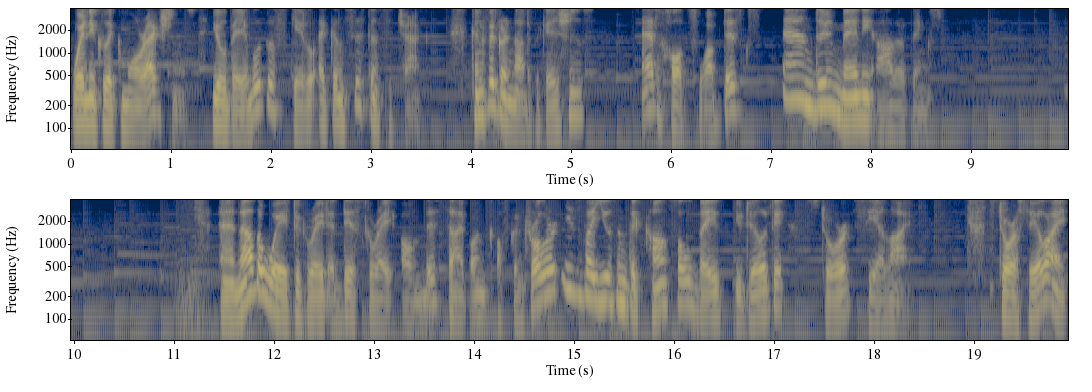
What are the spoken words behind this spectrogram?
When you click More Actions, you'll be able to schedule a consistency check, configure notifications, add hot swap disks, and do many other things. Another way to create a disk array of this type of controller is by using the console-based utility StorCLI. StorCLI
